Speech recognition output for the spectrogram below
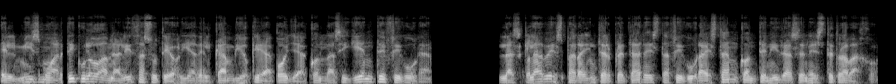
El mismo artículo analiza su teoría del cambio que apoya con la siguiente figura. Las claves para interpretar esta figura están contenidas en este trabajo.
